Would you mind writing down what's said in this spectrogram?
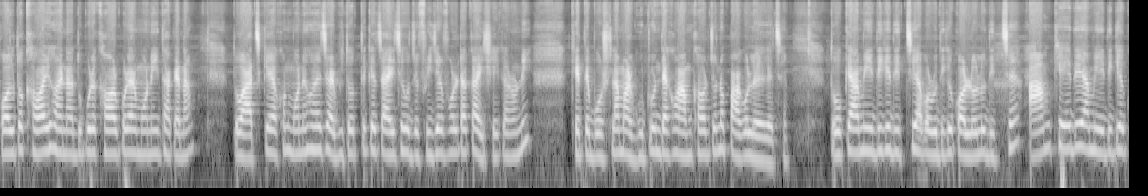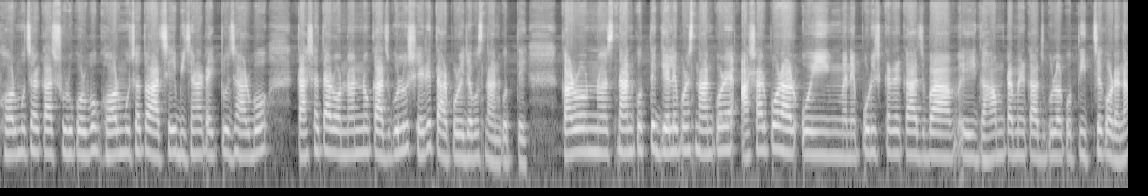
ফল তো খাওয়াই হয় না, দুপুরে খাওয়ার পরে আর মনেই থাকে না। তো আজকে এখন মনে হয়েছে, আর ভিতর থেকে চাইছে ও যে ফ্রিজের ফলটা খাই সেই কারণেই খেতে বসলাম। আর ঘুটুন দেখো, আম খাওয়ার জন্য পাগল হয়ে গেছে। তো ওকে আমি এদিকে দিচ্ছি, আবার ওদিকে কল্লোলও দিচ্ছে। আম খেয়ে দিয়ে আমি এদিকে ঘর মোছার কাজ শুরু করব। ঘর মোছা তো আছেই, বিছানাটা একটু ঝাড়বো। তার সাথে আর অন্যান্য কাজগুলো সেরে তারপরে যাব স্নান করতে। কারণ স্নান করতে গেলে পরে স্নান করে আসার পর আর ওই মানে পরিষ্কারের কাজ বা এই ঘাম টামের কাজগুলো আর করতে ইচ্ছে করে না।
